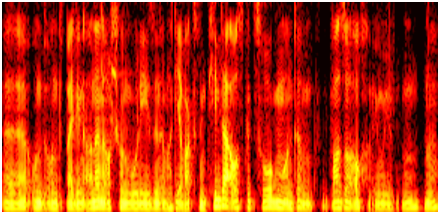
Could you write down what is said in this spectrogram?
ja äh, und, und bei den anderen auch schon, wo die sind einfach die erwachsenen Kinder ausgezogen und dann ähm, war so auch irgendwie, hm, ne?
